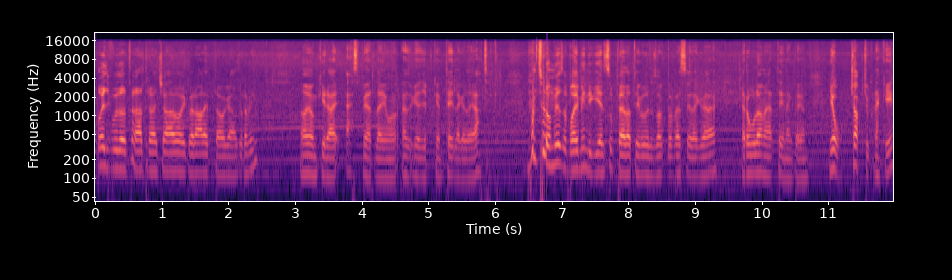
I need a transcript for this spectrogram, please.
Hogy budott hátra a csávó, amikor rálépte a gázra, mi? Nagyon király, eszméletlen jó, ez egyébként tényleg ez a játék. Nem tudom mi az a baj, mindig ilyen szuperlatív azokba beszélek vele, róla, mert tényleg bejön. Jó, csapjuk neki.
